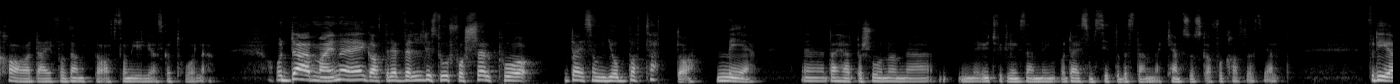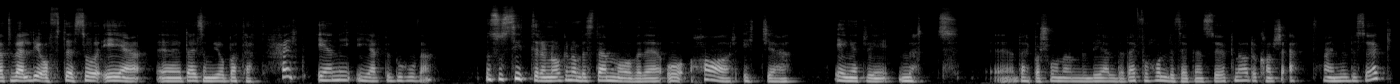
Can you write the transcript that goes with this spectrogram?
Hva de forventer at familier skal tåle. Og der mener jeg at det er veldig stor forskjell på de som jobber tett da, med de her personene med utviklingshemming, og de som sitter og bestemmer hvem som skal få hva slags hjelp. Fordi at veldig ofte så er eh, de som jobber tett, helt enig i hjelpebehovet. Men så sitter det noen og bestemmer over det, og har ikke egentlig møtt eh, de personene det gjelder. De forholder seg til en søknad og kanskje ett hjemmebesøk.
